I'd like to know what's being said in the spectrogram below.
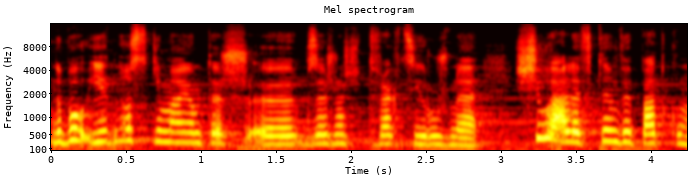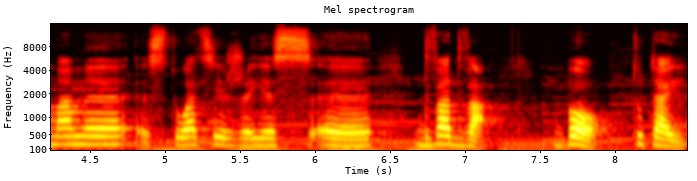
no bo jednostki mają też e, w zależności od frakcji różne siły, ale w tym wypadku mamy sytuację, że jest e, 2-2, bo tutaj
